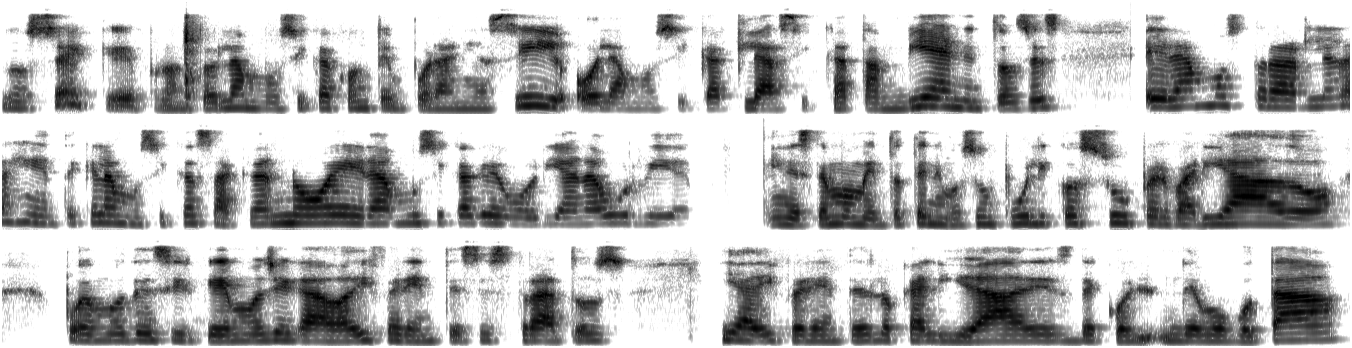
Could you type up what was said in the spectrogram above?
no sé, que de pronto la música contemporánea sí o la música clásica también. Entonces, era mostrarle a la gente que la música sacra no era música gregoriana aburrida. En este momento tenemos un público súper variado, podemos decir que hemos llegado a diferentes estratos y a diferentes localidades de, de Bogotá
